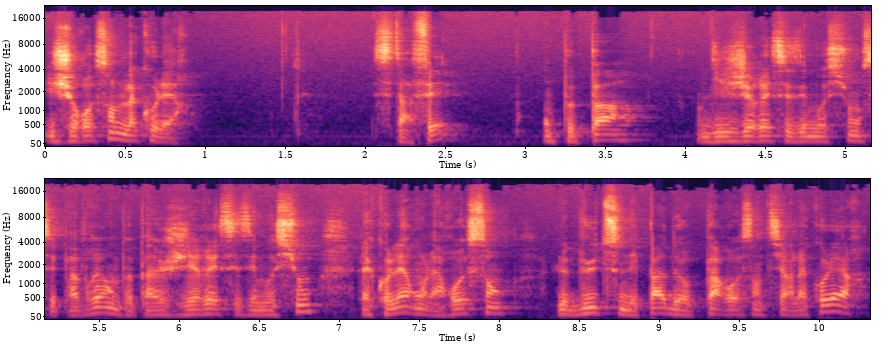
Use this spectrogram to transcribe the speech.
je ressens de la colère. C'est un fait. On peut pas, on dit gérer ses émotions, c'est pas vrai, on ne peut pas gérer ses émotions. La colère, on la ressent. Le but, ce n'est pas de ne pas ressentir la colère,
